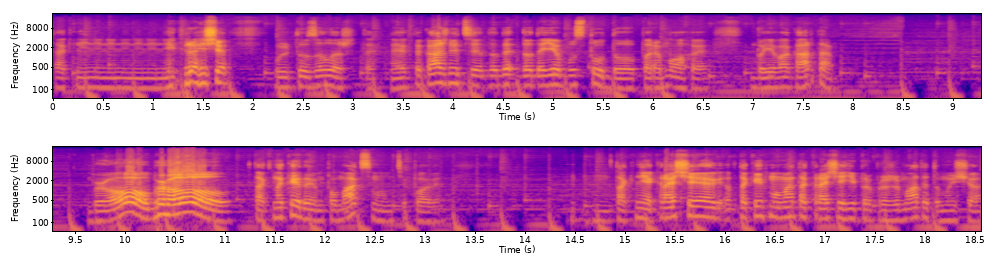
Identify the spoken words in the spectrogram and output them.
Так, ні-ні-ні-ні-ні-ні. Краще ульту залишити. Ну, як то кажуть, це додає бусту до перемоги бойова карта. Бро, бро! Так, накидаємо по максимуму, типові. Так, ні, краще в таких моментах краще гіперпрожимати, тому що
